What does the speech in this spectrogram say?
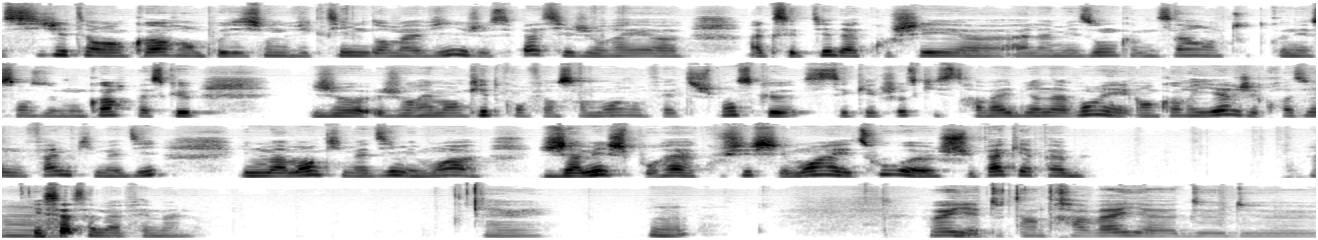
si j'étais encore en position de victime dans ma vie, je ne sais pas si j'aurais euh, accepté d'accoucher euh, à la maison comme ça en toute connaissance de mon corps parce que j'aurais manqué de confiance en moi en fait. Je pense que c'est quelque chose qui se travaille bien avant et encore hier j'ai croisé une femme qui m'a dit, une maman qui m'a dit mais moi jamais je pourrais accoucher chez moi et tout, je suis pas capable. Et mmh. ça, ça m'a fait mal. Ah oui. Mmh. Oui, il y a mmh. tout un travail de, de,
